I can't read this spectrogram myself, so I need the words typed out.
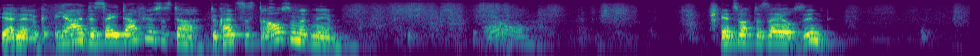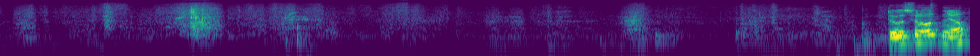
Ja, ne, du, ja, das Seil dafür ist es da. Du kannst es draußen mitnehmen. Ah. Jetzt macht das Seil auch Sinn. Du bist schon unten, ja?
